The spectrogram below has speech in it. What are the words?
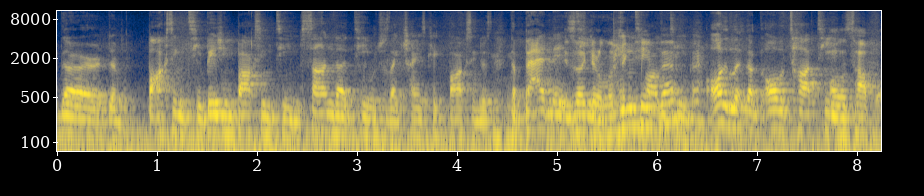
the the boxing team, Beijing boxing team, Sanda team, which is like Chinese kickboxing. There's the badminton Is it like team, an Olympic ping team pong then? team, all the like, all the top teams, All the top- the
